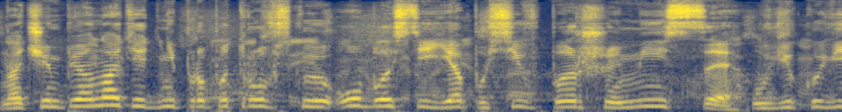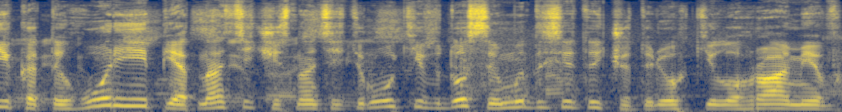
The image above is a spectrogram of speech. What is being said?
На чемпіонаті Дніпропетровської області я посів перше місце у віковій категорії 15-16 років до 74 кілограмів.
